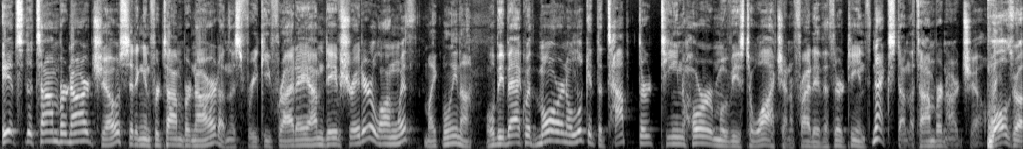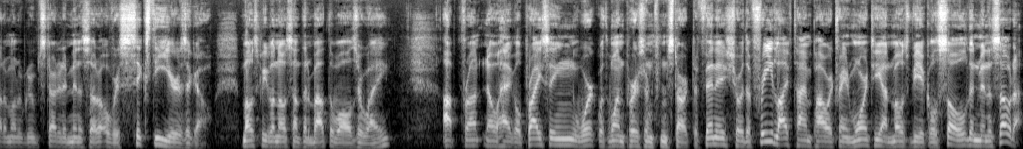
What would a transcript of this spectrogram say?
It's the Tom Barnard Show, sitting in for Tom Barnard on this Freaky Friday. I'm Dave Schrader, along with Mike Molina. We'll be back with more and a look at the top 13 horror movies to watch on a Friday the 13th, next on the Tom Barnard Show. Walser Automotive Group started in Minnesota over 60 years ago. Most people know something about the Walser Way. Upfront, no haggle pricing, work with one person from start to finish, or the free lifetime powertrain warranty on most vehicles sold in Minnesota.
